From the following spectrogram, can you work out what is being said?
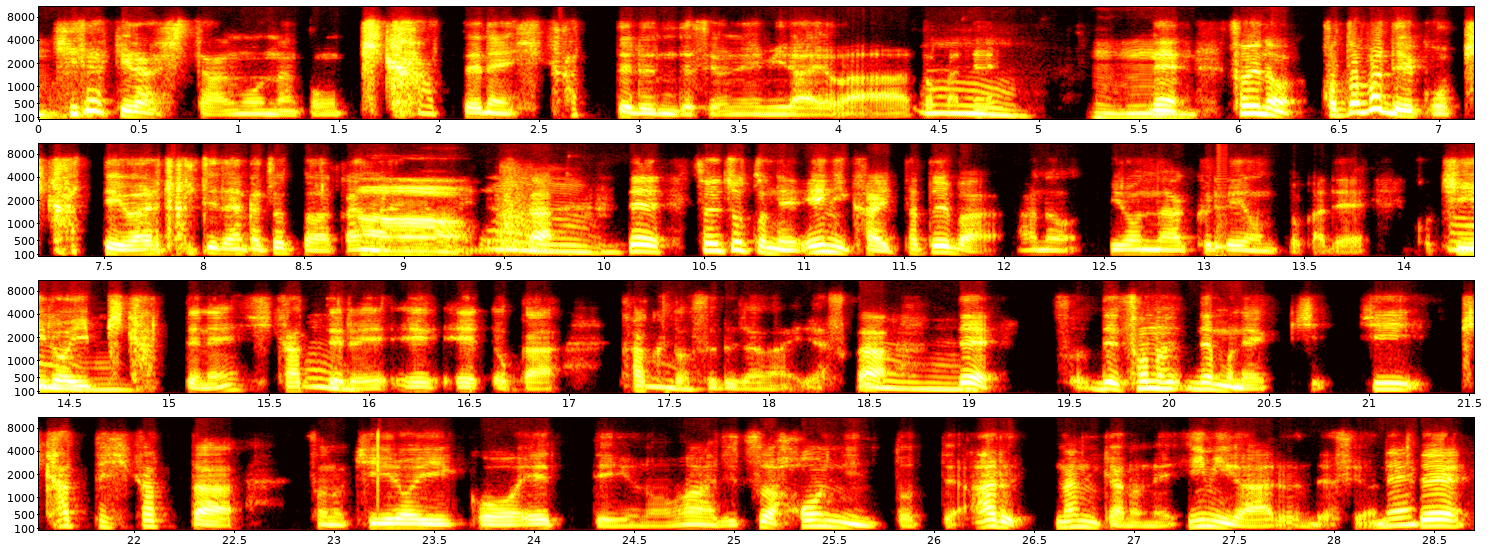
ん、キラキラしたもうなんかもうピカってね光ってるんですよね未来はとかね。うん、ね、そういうの言葉でこうピカって言われたってなんかちょっと分かんないじゃな。いですか。でそれちょっとね絵に描いて例えばあのいろんなクレヨンとかでこう黄色いピカってね、光ってる絵,、絵とか描くとするじゃないですか。ででそのでもねピカって光ったその黄色いこう絵っていうのは実は本人にとってある何かのね意味があるんですよね。で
